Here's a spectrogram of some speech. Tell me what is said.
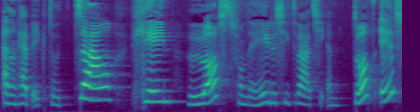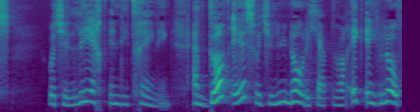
En dan heb ik totaal geen last van de hele situatie. En dat is wat je leert in die training. En dat is wat je nu nodig hebt. Waar ik in geloof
